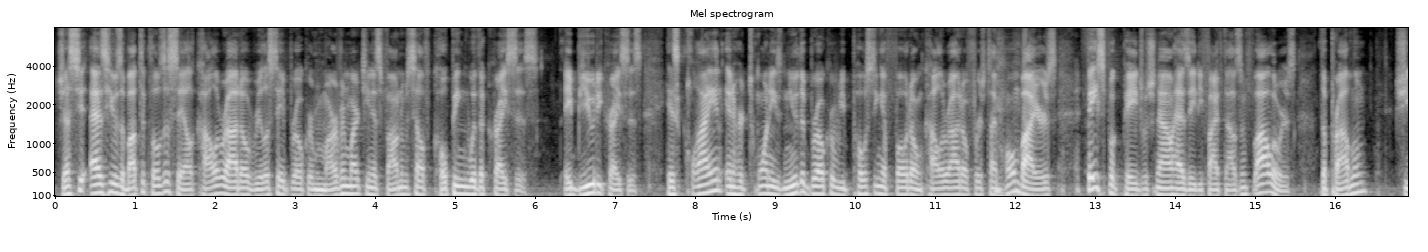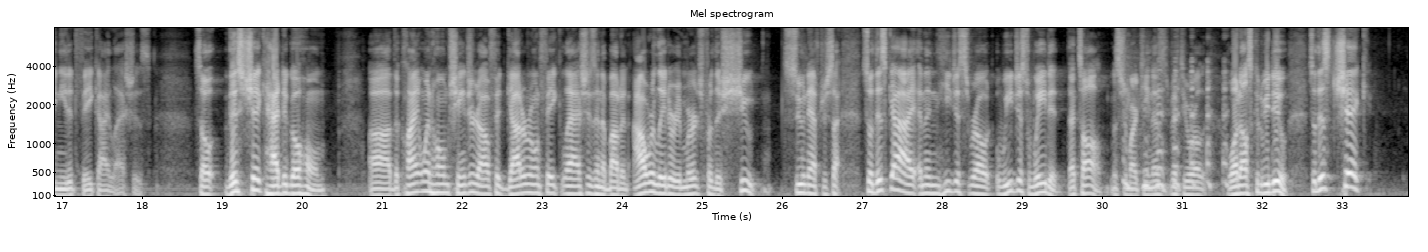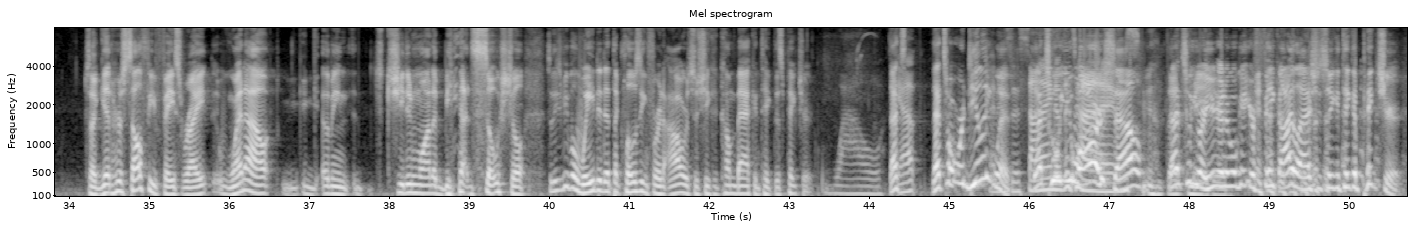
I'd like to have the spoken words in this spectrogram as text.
Just as he was about to close a sale, Colorado real estate broker Marvin Martinez found himself coping with a crisis, a beauty crisis. His client in her 20s knew the broker would be posting a photo on Colorado first time homebuyers Facebook page, which now has 85,000 followers. The problem? She needed fake eyelashes. So this chick had to go home. Uh, the client went home, changed her outfit, got her own fake lashes, and about an hour later emerged for the shoot soon after. Si- so this guy, and then he just wrote, "We just waited. That's all, Mr. Martinez, fifty year old. What else could we do?" So this chick, to get her selfie face right, went out. I mean, she didn't want to be on social, so these people waited at the closing for an hour so she could come back and take this picture. Wow. That's yep. that's what we're dealing That with. is a sign That's who of the you are, times. Sal. that's, that's who you are. You're dude. gonna go get your fake eyelashes so you can take a picture.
